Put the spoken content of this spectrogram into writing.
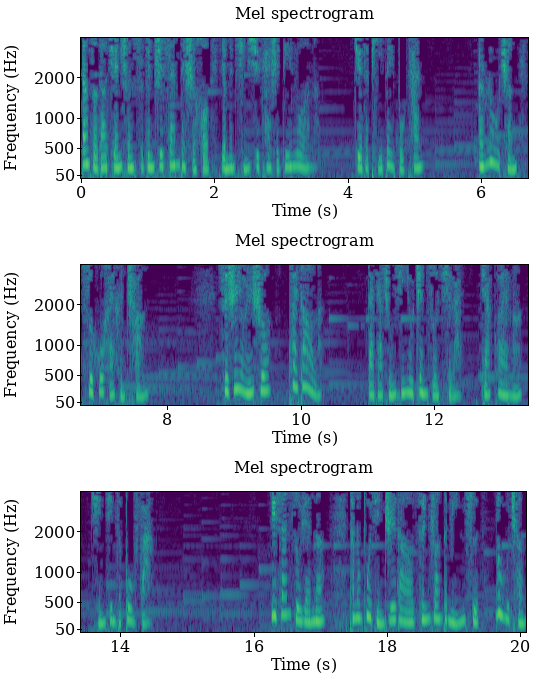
当走到全程四分之三的时候，人们情绪开始低落了，觉得疲惫不堪，而路程似乎还很长。此时有人说：“快到了！”大家重新又振作起来。加快了行进的步伐。第三组人呢？他们不仅知道村庄的名字、路程，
